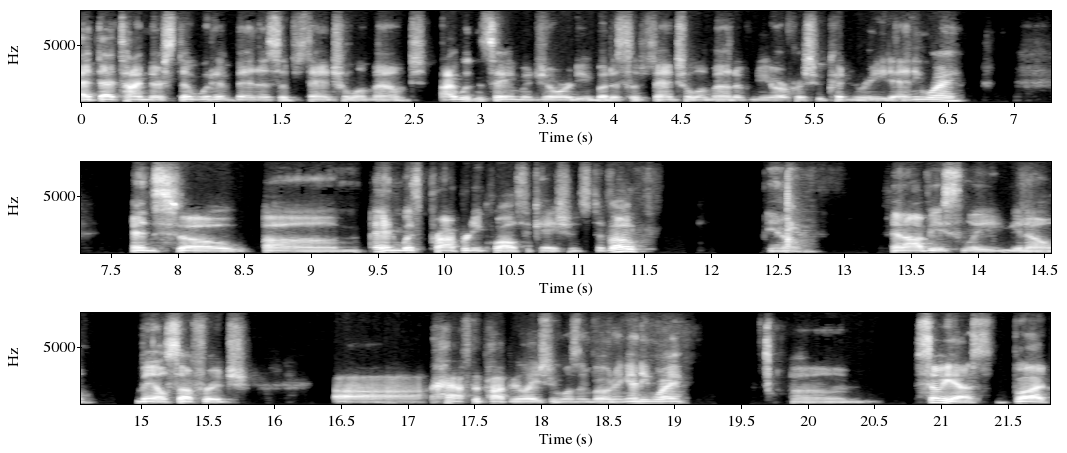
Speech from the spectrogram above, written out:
at that time there still would have been a substantial amount, I wouldn't say a majority, but a substantial amount of New Yorkers who couldn't read anyway. And so, um, and with property qualifications to vote, you know, and obviously, you know, male suffrage, uh, half the population wasn't voting anyway. Um, so yes, but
